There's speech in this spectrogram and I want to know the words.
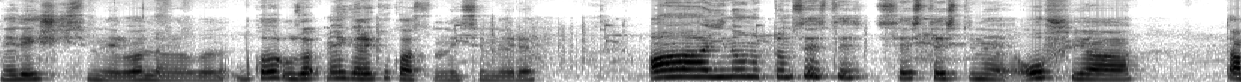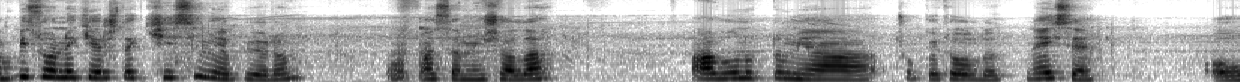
ne değişik isimleri var lan. Bu kadar uzatmaya gerek yok aslında isimleri. Aa yine unuttum ses te- ses testini. Of ya. Tamam bir sonraki yarışta kesin yapıyorum. Unutmazsam inşallah. Abi unuttum ya. Çok kötü oldu. Neyse. Oo.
